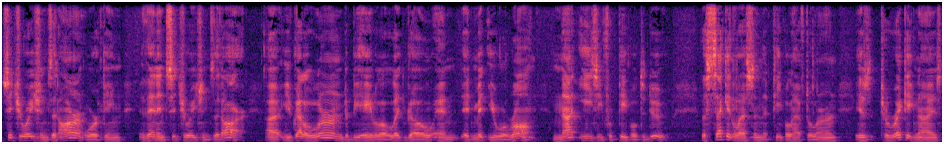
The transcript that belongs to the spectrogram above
situations that aren't working than in situations that are. Uh, you've got to learn to be able to let go and admit you were wrong. Not easy for people to do. The second lesson that people have to learn is to recognize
